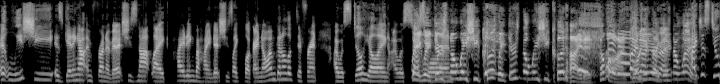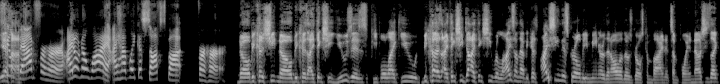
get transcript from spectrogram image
At least she is getting out in front of it. She's not like hiding behind it. She's like, look, I know I'm going to look different. I was still healing. I was so wait, wait. There's no way she could. Wait, there's no way she could hide it. Come on, I know, I know you're like, right. There's no way. I just do yeah. feel bad for her. I don't know why. I have like a soft spot for her. No, because she no, because I think she uses people like you because I think she I think she relies on that because I've seen this girl be meaner than all of those girls combined at some point. And now she's like,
